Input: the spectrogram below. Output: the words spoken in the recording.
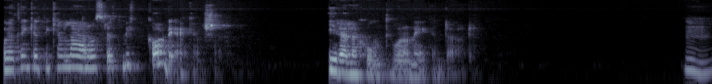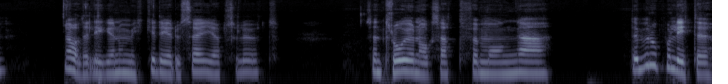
Och jag tänker att vi kan lära oss rätt mycket av det kanske. I relation till vår egen död. Mm. Ja, det ligger nog mycket i det du säger, absolut. Sen tror jag nog också att för många, det beror på lite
